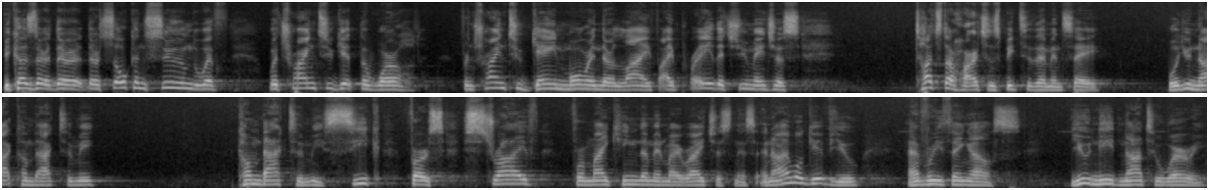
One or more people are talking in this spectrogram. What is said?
because they're, they're, they're so consumed with, with trying to get the world, from trying to gain more in their life, I pray that you may just touch their hearts and speak to them and say, Will you not come back to me? Come back to me. Seek first. Strive for my kingdom and my righteousness, and I will give you everything else. You need not to worry.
